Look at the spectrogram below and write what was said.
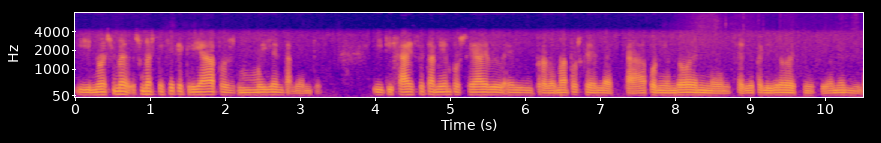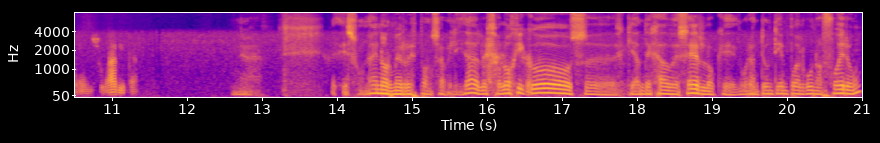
y no es una, es una especie que cría pues muy lentamente. Y quizá ese también pues sea el, el problema pues que la está poniendo en, serio peligro de extinción en, su hábitat es una enorme responsabilidad. Los zoológicos eh, que han dejado de ser lo que durante un tiempo algunos fueron,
